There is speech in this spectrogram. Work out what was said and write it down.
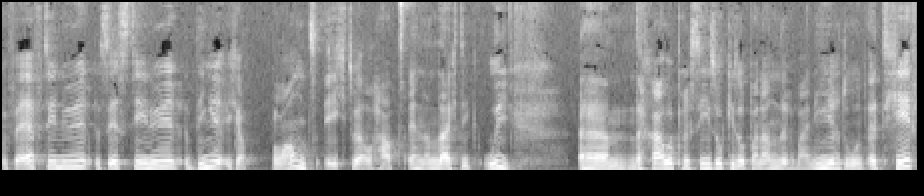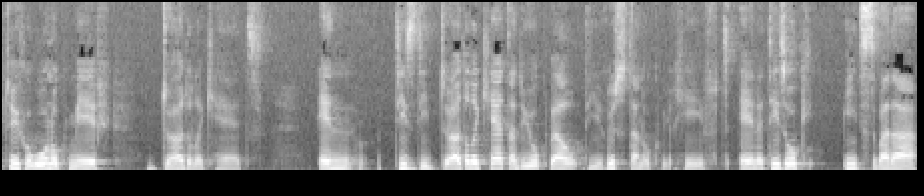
15 uur, 16 uur dingen gepland echt wel had. En dan dacht ik, oei, um, dat gaan we precies ook eens op een andere manier doen. Het geeft u gewoon ook meer duidelijkheid. En het is die duidelijkheid dat u ook wel die rust dan ook weer geeft. En het is ook iets wat dat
